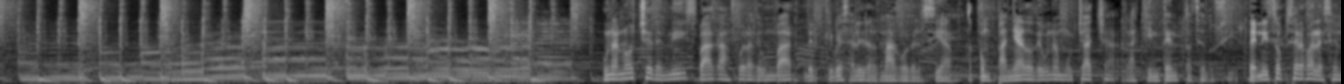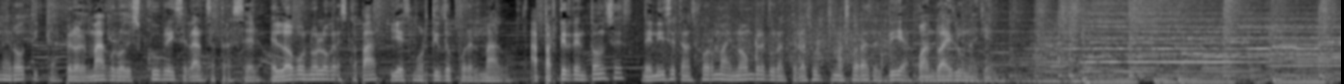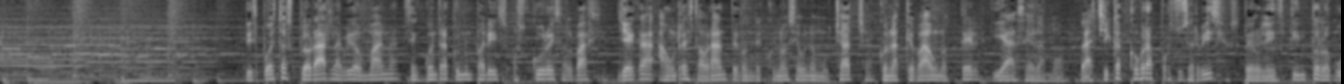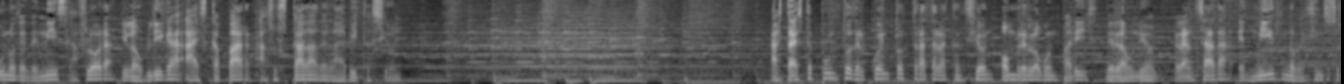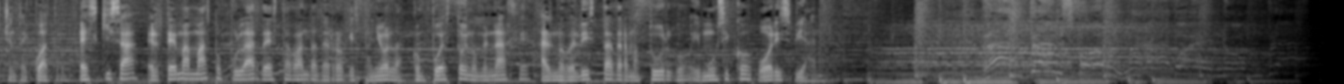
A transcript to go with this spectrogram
Una noche Denise vaga afuera de un bar del que ve salir al mago del Siam, acompañado de una muchacha a la que intenta seducir. Denise observa la escena erótica, pero el mago lo descubre y se lanza tras él. El lobo no logra escapar y es mordido por el mago. A partir de entonces, Denise se transforma en hombre durante las últimas horas del día, cuando hay luna llena. Dispuesto a explorar la vida humana, se encuentra con un París oscuro y salvaje. Llega a un restaurante donde conoce a una muchacha con la que va a un hotel y hace el amor. La chica cobra por sus servicios, pero el instinto lobuno de Denise aflora y la obliga a escapar asustada de la habitación. Hasta este punto del cuento trata la canción Hombre Lobo en París de La Unión, lanzada en 1984. Es quizá el tema más popular de esta banda de rock española, compuesto en homenaje al novelista, dramaturgo y músico Boris Vian.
